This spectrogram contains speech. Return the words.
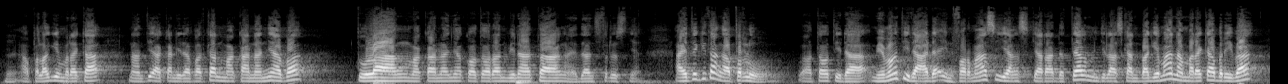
Ya, apalagi mereka nanti akan didapatkan makanannya apa? tulang, makanannya kotoran binatang dan seterusnya. Nah, itu kita nggak perlu atau tidak. Memang tidak ada informasi yang secara detail menjelaskan bagaimana mereka beribadah.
